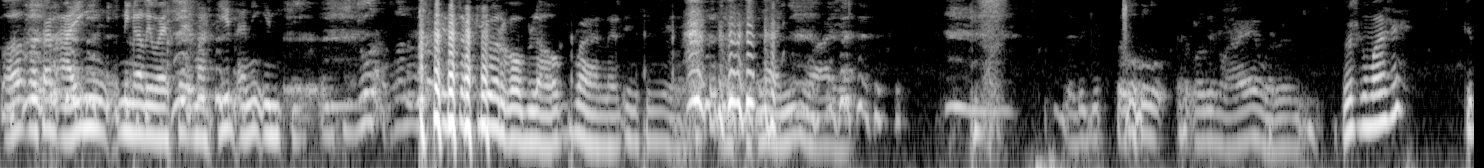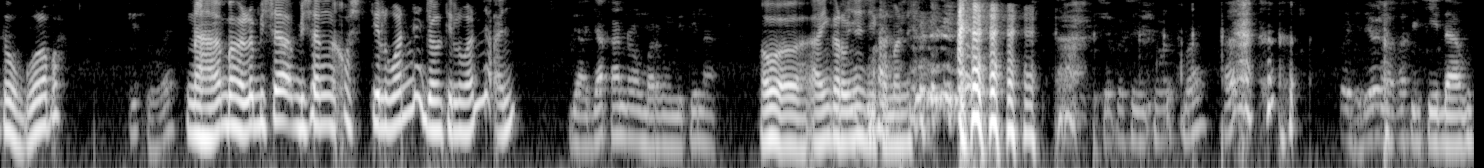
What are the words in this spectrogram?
Oh, kosan aing ningali WC masjid anjing insi insinyur insecure goblok. Panen insinyur? Nah anjing wah ya. jadi gitu. Ulin wae meureun terus kumaha sih? Kita unggul apa? Gitu we Nah, baheula bisa bisa ngekos tiluannya, jual tiluannya anjing. diajakan orang bareng mimitina Oh, heeh, aing karunya sih ke mana? siapa sih ikut bang Jadi udah pasti sidam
